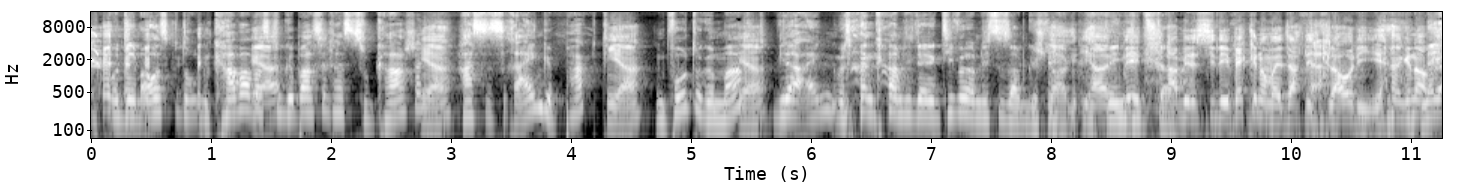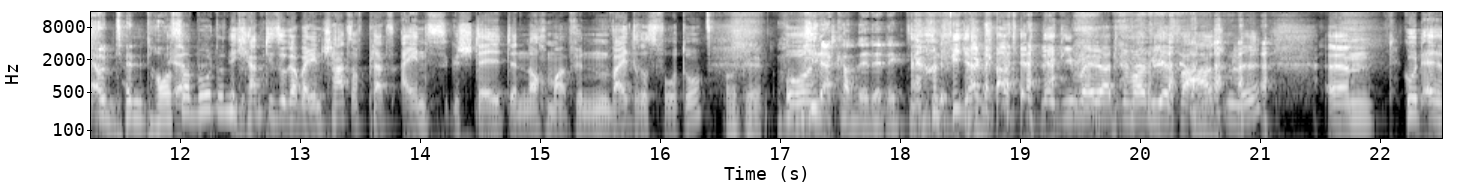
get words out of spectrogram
und dem ausgedruckten Cover, was Ja. du gebastelt hast, zu Karstadt, Ja. hast es reingepackt, Ja. ein Foto gemacht, Ja. wieder ein und dann kamen die Detektive und haben dich zusammengeschlagen. Ja, ja nee, haben mir das CD weggenommen, weil ich dachte, ich klau die. Ja, genau. Naja, und dann Hausverbot und. Ich habe die sogar bei den Charts auf Platz 1 gestellt, denn nochmal für ein weiteres Foto. okay. Und Wieder kam der Detektiv. Und wieder kam der Detektiv, weil er hat gewollt, mich jetzt verarschen will. Ähm, gut, äh,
